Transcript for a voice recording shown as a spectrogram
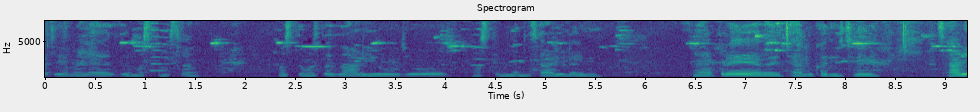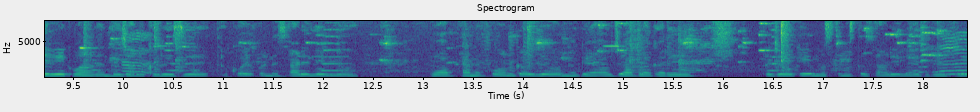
આજે અમે લાવ્યા મસ્ત મસ્ત મસ્ત મસ્ત સાડીઓ જો મસ્ત મજાની સાડીઓ લાવી. ને આપણે હવે ચાલુ કરીએ છે સાડી વેચવાનો ધંધો ચાલુ કર્યો છે. તો કોઈ પણને સાડી લેવી હોય તો આપણાને ફોન કરજો. ને કે આવજો આપણા ઘરે. તો જો કે મસ્ત મસ્ત સાડી લાવી દીધી છે.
